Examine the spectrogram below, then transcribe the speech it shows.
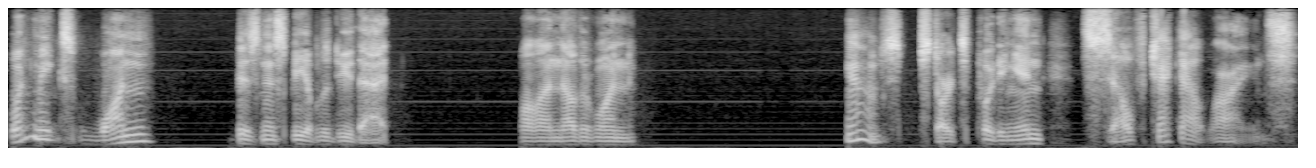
what makes one business be able to do that while another one you know, starts putting in self checkout lines,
